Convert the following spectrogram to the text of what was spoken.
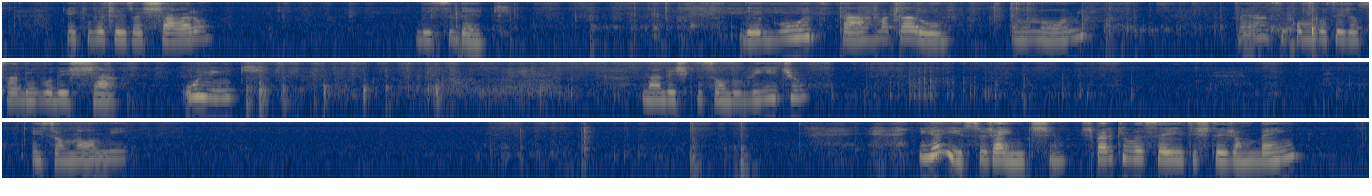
O que, é que vocês acharam desse deck? The Good Karma Tarot é um nome. né? Assim como vocês já sabem, eu vou deixar o link na descrição do vídeo. Esse é o nome. E é isso, gente. Espero que vocês estejam bem.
